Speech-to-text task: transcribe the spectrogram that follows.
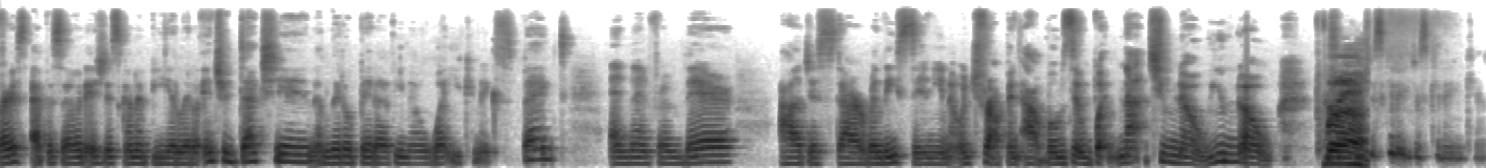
first episode is just going to be a little introduction, a little bit of, you know, what you can expect. And then from there, I'll just start releasing, you know, dropping albums and whatnot. You know, you know. Bruh. Just kidding, just kidding. Can't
